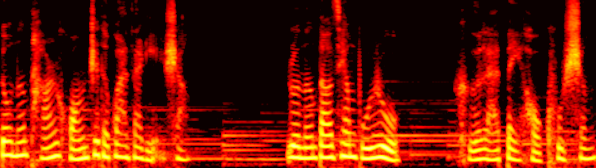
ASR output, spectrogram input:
都能堂而皇之的挂在脸上，若能刀枪不入，何来背后哭声？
